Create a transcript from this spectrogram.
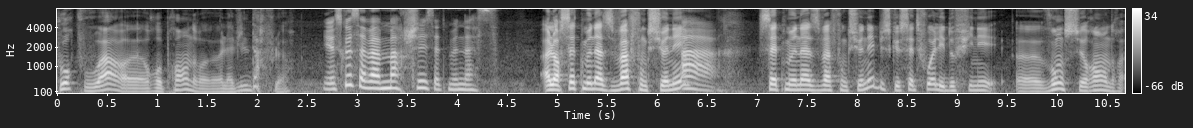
pour pouvoir euh, reprendre euh, la ville d'Harfleur. Et est-ce que ça va marcher cette menace? Alors cette menace va fonctionner. Ah, Cette menace va fonctionner puisque cette fois les Dauphinés euh, vont se rendre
